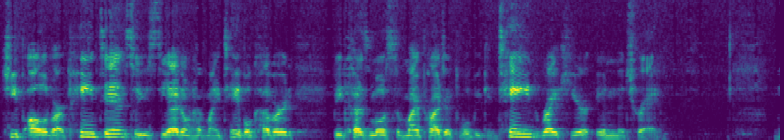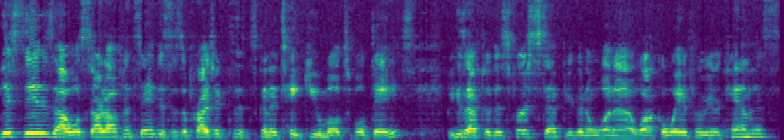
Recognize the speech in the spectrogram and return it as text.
keep all of our paint in. So you see I don't have my table covered because most of my project will be contained right here in the tray. This is, I will start off and say, this is a project that's gonna take you multiple days because after this first step, you're gonna wanna walk away from your canvas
